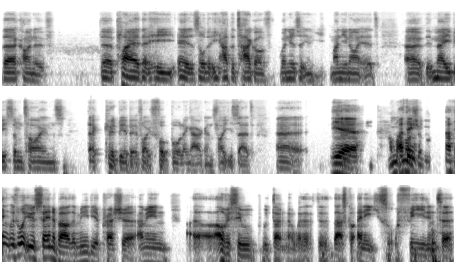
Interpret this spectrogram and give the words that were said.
the kind of the player that he is, or that he had the tag of when he was at Man United, uh, that maybe sometimes there could be a bit of like footballing arrogance, like you said. Uh, yeah, I'm, I'm I think sure. I think with what you were saying about the media pressure, I mean, uh, obviously we, we, don't know whether that's got any sort of feed into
